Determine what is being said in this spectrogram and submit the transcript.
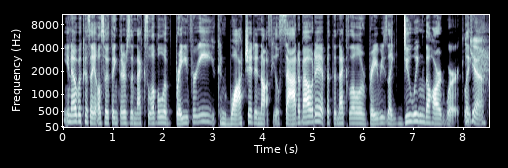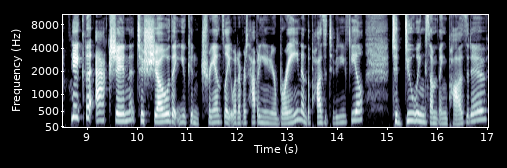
you know, because I also think there's the next level of bravery. You can watch it and not feel sad about it, but the next level of bravery is like doing the hard work. Like yeah. take the action to show that you can translate whatever's happening in your brain and the positivity you feel to doing something positive.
